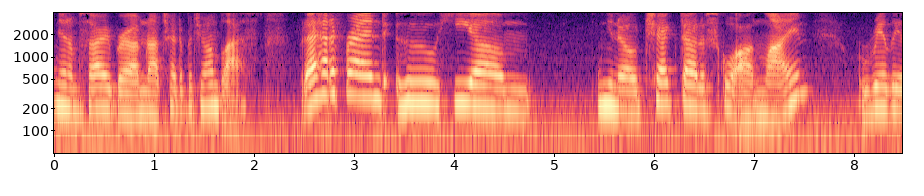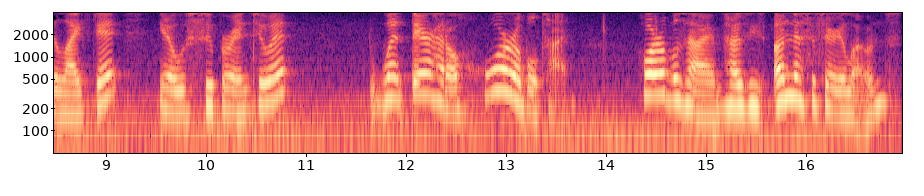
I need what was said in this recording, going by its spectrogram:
and I'm sorry, bro, I'm not trying to put you on blast, but I had a friend who he um, you know, checked out a school online, really liked it, you know, was super into it, went there, had a horrible time. Horrible time, has these unnecessary loans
